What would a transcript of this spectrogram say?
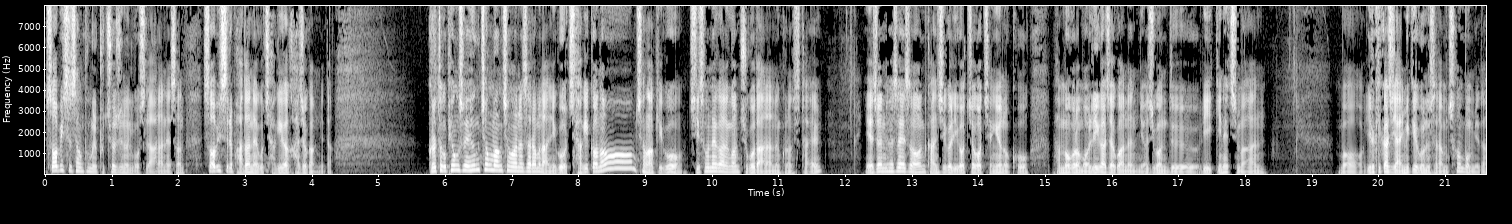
서비스 상품을 붙여주는 곳을 알아내선 서비스를 받아내고 자기가 가져갑니다. 그렇다고 평소에 흥청망청하는 사람은 아니고 자기 건 엄청 아끼고 지 손에 가는 건 죽어도 안 하는 그런 스타일. 예전 회사에선 간식을 이것저것 쟁여놓고 밥 먹으러 멀리 가자고 하는 여직원들이 있긴 했지만 뭐 이렇게까지 얄밉게 구는 사람은 처음 봅니다.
